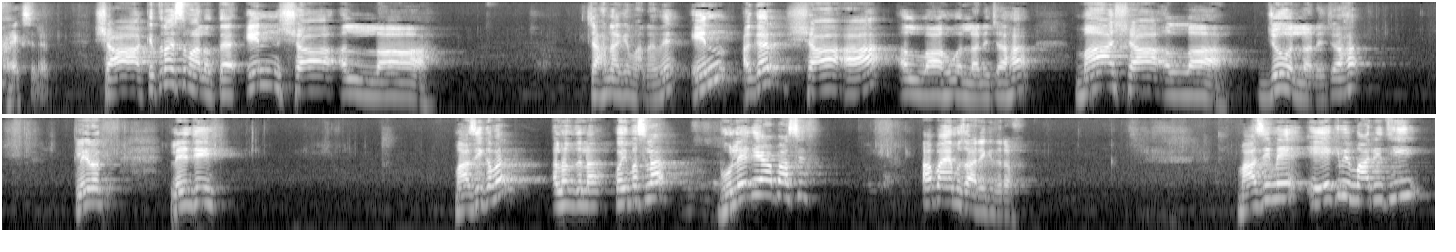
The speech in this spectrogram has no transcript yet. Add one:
ایکسلنٹ شاہ کتنا استعمال ہوتا ہے ان شاء اللہ چاہنا کے معنی میں ان اگر شاہ اللہ اللہ نے چاہا ما شاء اللہ جو اللہ نے چاہا کلیئر ہو لیں جی ماضی کور الحمد للہ کوئی مسئلہ؟ بھولیں گے آپ آصف؟ اب آئے مظاہرے کی طرف۔ ماضی میں ایک بیماری تھی،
